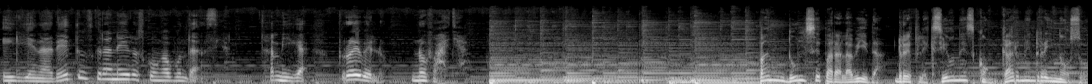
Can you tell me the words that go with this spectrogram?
y llenaré tus graneros con abundancia. Amiga, pruébelo, no vaya. Pan dulce para la vida. Reflexiones con Carmen Reynoso.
